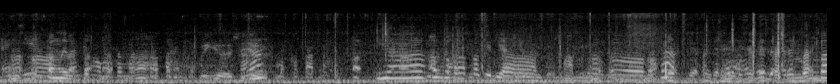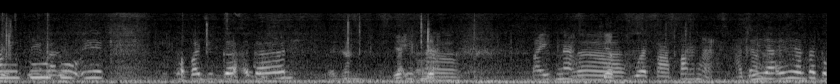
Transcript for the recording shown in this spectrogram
Angie, Bang lewat, Pak. mau ketemu Maaf. papa. Iya? Mau ke papa. Iya, untuk apa kita? Maaf. Bapak. Ada kembang tuh, tuh. Bapak juga kan. Ya, Nah, Pak Igna. nah. Buat papa nggak? Ada Iya, ini nanti ke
